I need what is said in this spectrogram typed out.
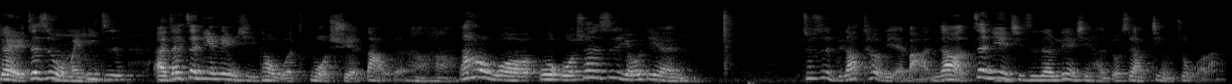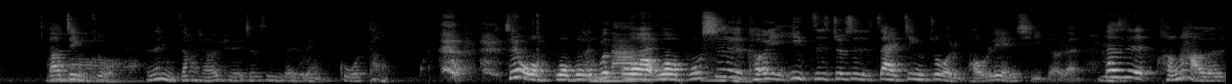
对，这是我们一直、呃在正念练习头我我学到的。哈哈，然后我我我算是有点，就是比较特别吧。你知道，正念其实的练习很多是要静坐啦，要静坐。可是你知道，小学学就是一个有点过动。所以我我我我不我我不是可以一直就是在静坐里头练习的人，但是很好的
